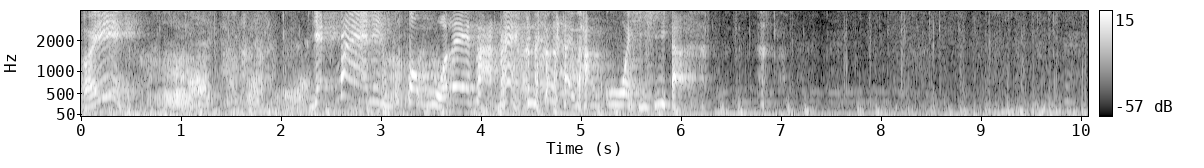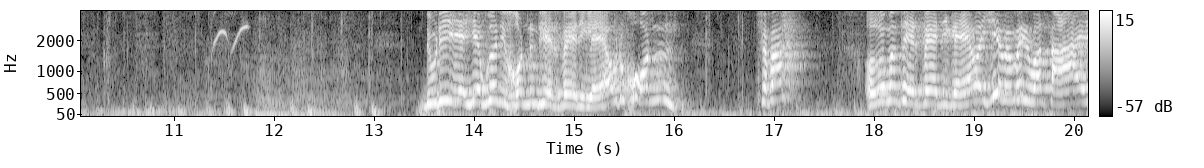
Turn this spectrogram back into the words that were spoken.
เฮ้ยเย็ดแม่นี่กูตบหัวเลยไอ้สาดแม่มันนั่งอะไรบางกูไอ้เหี้ยดูดิไอ้เหี้ยเพื่อนอีกคนนึงเทรดเฟสอีกแล้วทุกคน ใช่ปะเออมันเทรดเฟสอีกแล้วไอ้เหี้ยมันไม่มีวันตายไอ้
